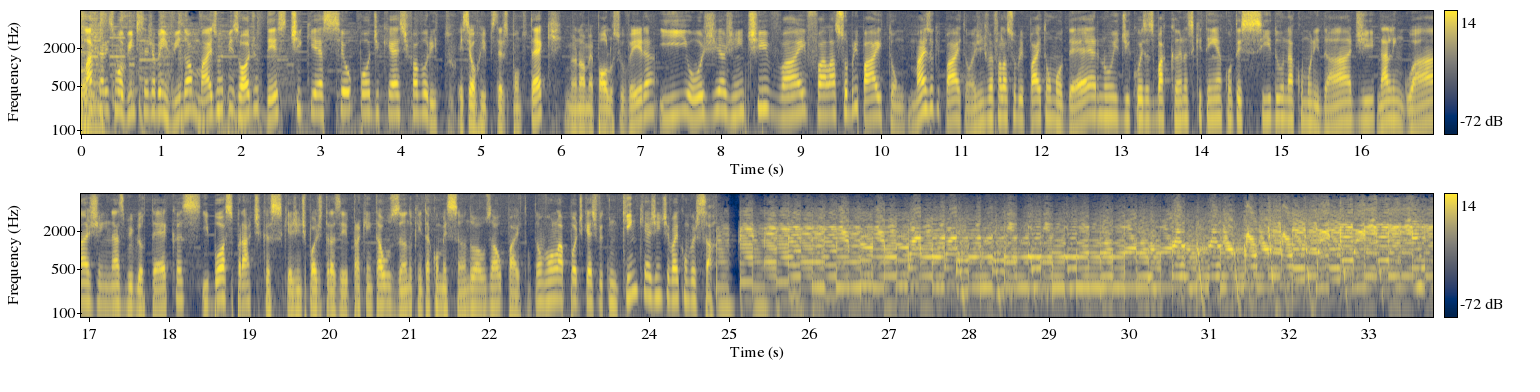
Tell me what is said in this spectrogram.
Olá, caríssimo ouvinte, seja bem-vindo a mais um episódio deste que é seu podcast favorito. Esse é o hipsters.tech, meu nome é Paulo Silveira e hoje a gente vai falar sobre Python. Mais do que Python, a gente vai falar sobre Python moderno e de coisas bacanas que têm acontecido na comunidade, na linguagem, nas bibliotecas e boas práticas que a gente pode trazer para quem está usando, quem está começando a usar o Python. Então vamos lá, podcast, ver com quem que a gente vai conversar. Thank you.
